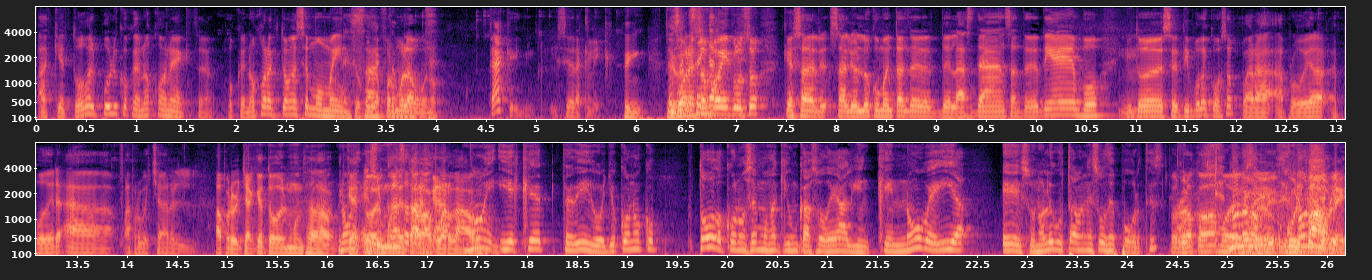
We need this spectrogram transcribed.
a que todo el público que no conecta o que no conectó en ese momento con la Fórmula Exactamente. 1, caque y hiciera clic. Sí. Y por eso fue incluso que sal- salió el documental de, de Las Dance antes de tiempo y todo ese tipo de cosas para aprovear, poder a- aprovechar el... Aprovechar que todo el mundo, estaba- No, que todo el mundo estaba guardado. No, y, y es que te digo, yo conozco, todos conocemos aquí un caso de alguien que no veía eso, no le gustaban esos deportes. Pero lo acabamos No, de no, no, ver. Sí, culpable.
